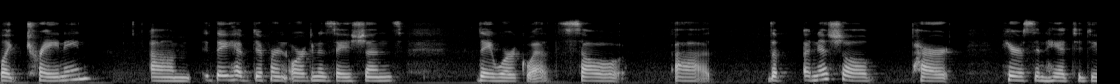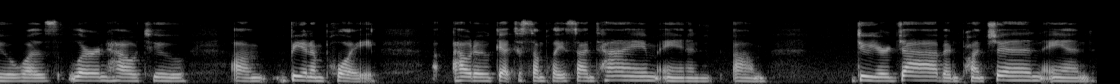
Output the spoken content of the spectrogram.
like training. Um, they have different organizations they work with so uh, the initial part Harrison had to do was learn how to um, be an employee how to get to someplace on time and um, do your job and punch in. And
